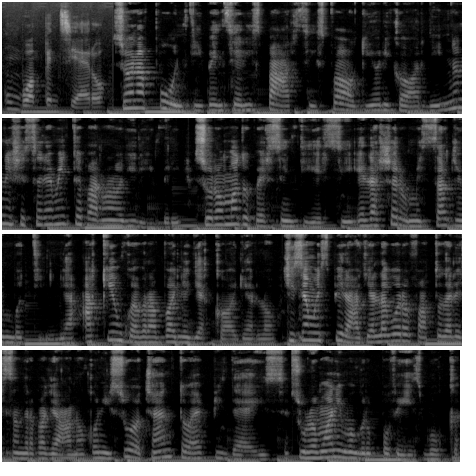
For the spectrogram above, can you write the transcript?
un buon pensiero. Sono appunti, pensieri sparsi, sfoghi o ricordi, non necessariamente parlano di libri, sono un modo per sentirsi e lasciare un messaggio in bottiglia a chiunque avrà voglia di accoglierlo. Ci siamo ispirati al lavoro fatto da Alessandra Pagano con il suo 100 Happy Days sull'omonimo gruppo Facebook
